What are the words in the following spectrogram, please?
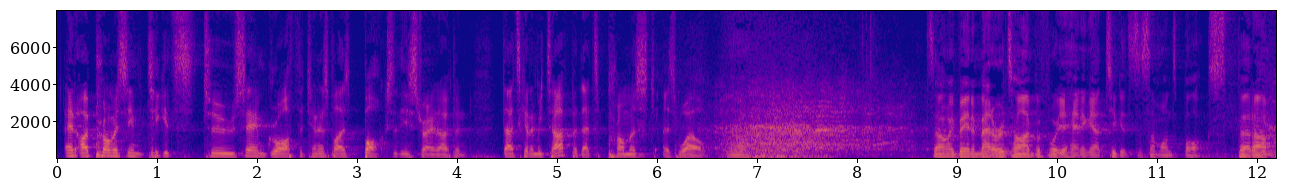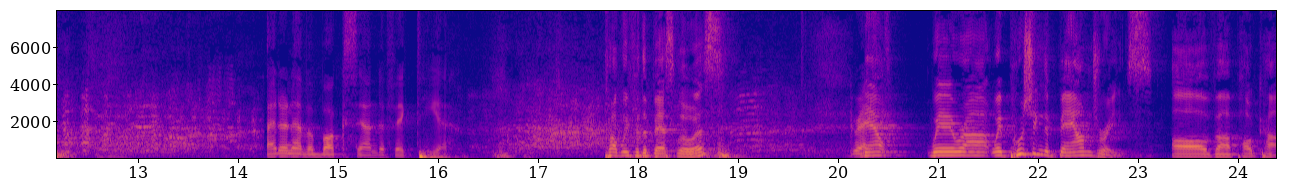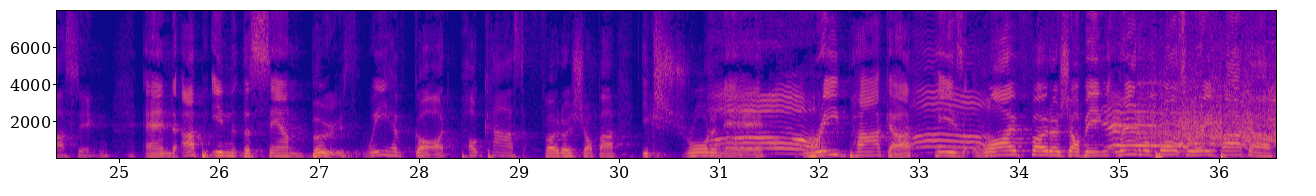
And I promised him tickets to Sam Groth, the tennis player's box at the Australian Open. That's going to be tough, but that's promised as well. It's only been a matter of time before you're handing out tickets to someone's box. But um, I don't have a box sound effect here. probably for the best, Lewis. Great. Now, we're, uh, we're pushing the boundaries of uh, podcasting, and up in the sound booth, we have got podcast Photoshopper extraordinaire, Reed Parker. He is live photoshopping. Round of applause for Reed Parker.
